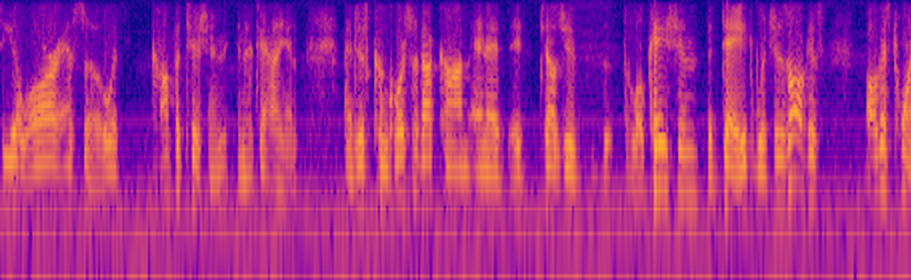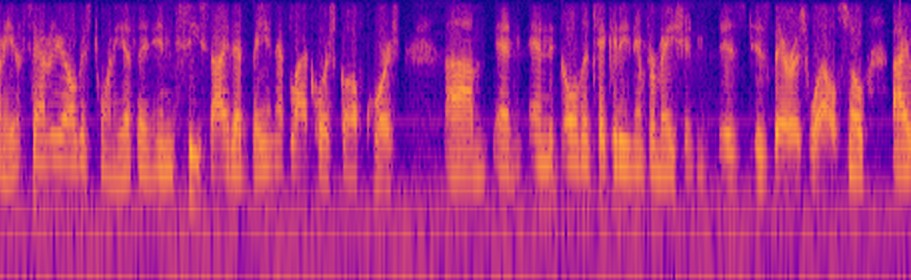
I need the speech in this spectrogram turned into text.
C O R S O. It's competition in Italian, and just concorso.com, and it, it tells you the, the location, the date, which is August August 20th, Saturday, August 20th, in, in Seaside at Bayonet Black Horse Golf Course. Um, and and all the ticketing information is is there as well. So I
